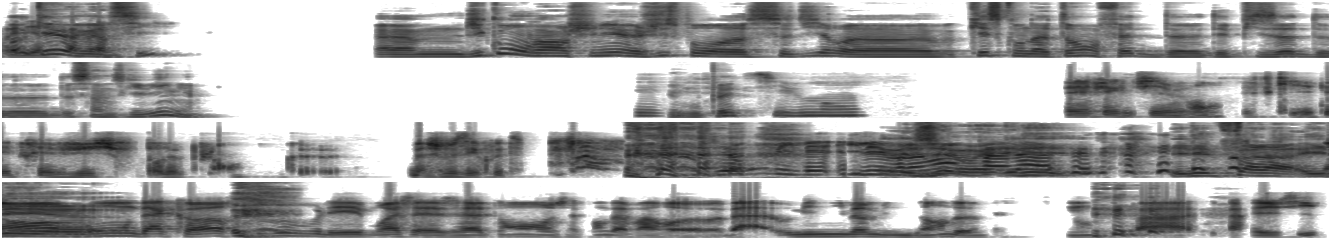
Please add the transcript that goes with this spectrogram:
Ok, bah merci. du coup, on va enchaîner euh, juste pour euh, se dire qu'est-ce qu'on attend en fait d'épisodes de, de, Thanksgiving? Effectivement. Effectivement, c'est ce qui était prévu sur le plan. Bah, je vous écoute. Jérôme, il est, il est vraiment pas là. Il est, pas là. Il est, euh, Bon, d'accord, si vous voulez. Moi, j'attends, j'attends d'avoir euh, bah, au minimum une dinde. Sinon, c'est pas, pas réussi.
